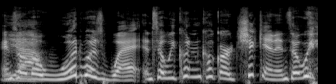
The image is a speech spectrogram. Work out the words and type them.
And Yeah. so the wood was wet, and so we couldn't cook our chicken, and so we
